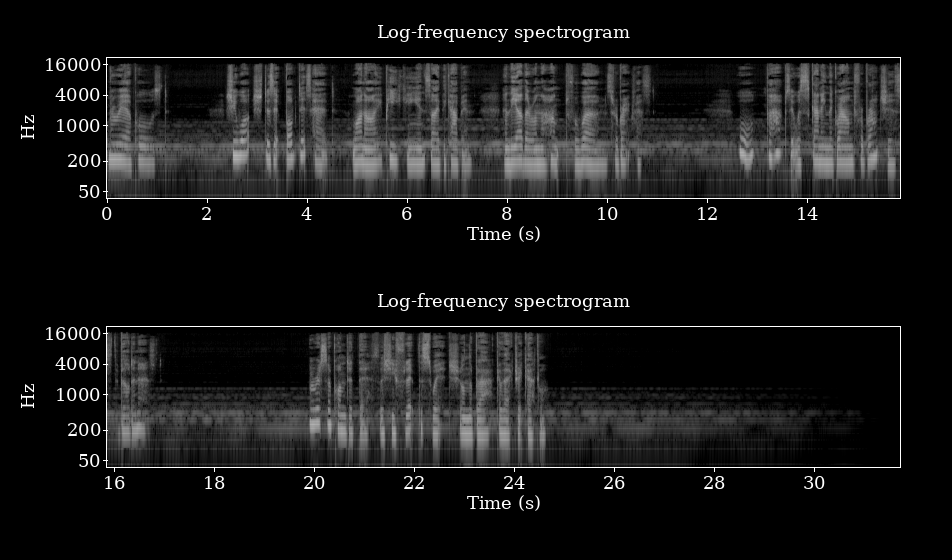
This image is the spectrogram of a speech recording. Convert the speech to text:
Maria paused. She watched as it bobbed its head, one eye peeking inside the cabin and the other on the hunt for worms for breakfast. Or perhaps it was scanning the ground for branches to build a nest. Marissa pondered this as she flipped the switch on the black electric kettle.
